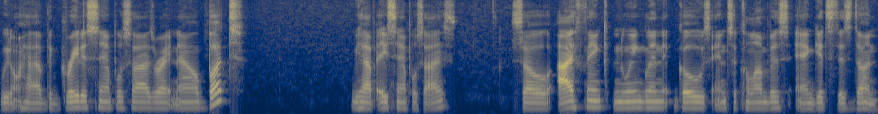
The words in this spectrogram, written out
We don't have the greatest sample size right now, but we have a sample size. So I think New England goes into Columbus and gets this done.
